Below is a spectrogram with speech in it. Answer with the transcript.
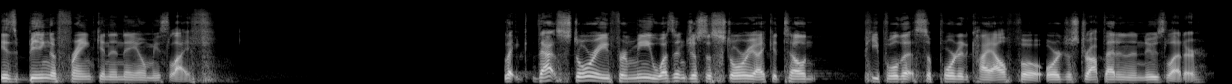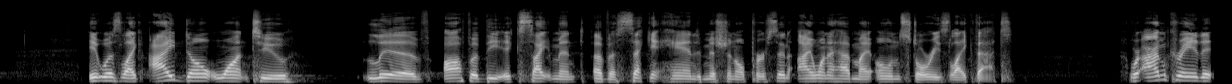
is being a Frank in a Naomi's life like that story for me wasn't just a story I could tell people that supported Chi Alpha or just drop that in a newsletter. It was like, I don't want to live off of the excitement of a secondhand missional person. I want to have my own stories like that. Where I'm created,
